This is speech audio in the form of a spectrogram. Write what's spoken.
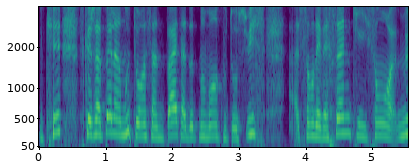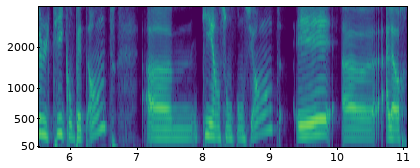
Ce que j'appelle un mouton à cinq pattes, à d'autres moments un couteau suisse, sont des personnes qui sont multi-compétentes, euh, qui en sont conscientes. Et euh, alors,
